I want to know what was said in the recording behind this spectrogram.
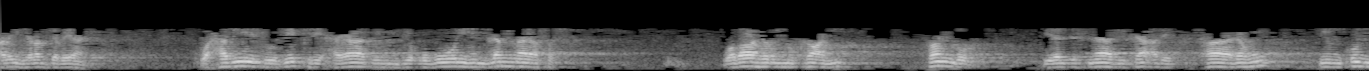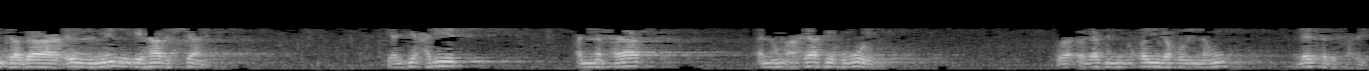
عليه رد بيان. وحديث ذكر حياتهم بقبورهم لما يصح. وظاهر النكران فانظر إلى الإسناد تعرف حاله إن كنت ذا علم بهذا الشأن. يعني في حديث أن الحياة أنهم أحياء في قبورهم. ولكن ابن القيم يقول إنه ليس بصحيح.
